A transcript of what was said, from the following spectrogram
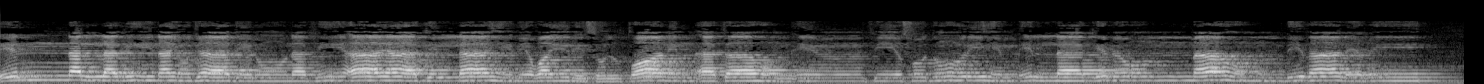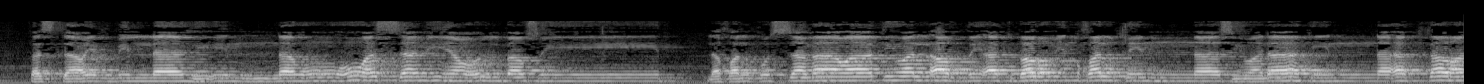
إن الذين يجادلون في آيات الله بغير سلطان أتاهم إن في صدورهم إلا كبر ما هم ببالغيه فاستعذ بالله إنه هو السميع البصير لخلق السماوات والأرض أكبر من خلق الناس ولكن أكثر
